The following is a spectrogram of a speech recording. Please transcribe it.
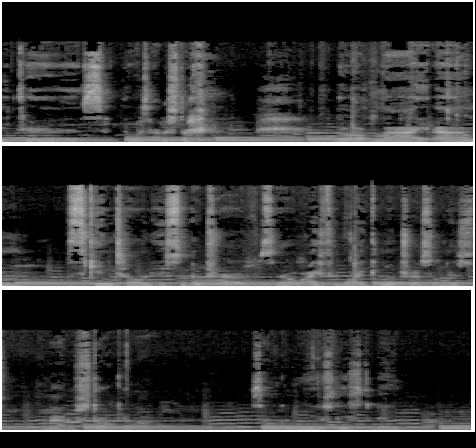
because it was out of stock. But my um, skin tone is neutral so I feel like neutrals always run out of stock a lot so I'm to use this today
